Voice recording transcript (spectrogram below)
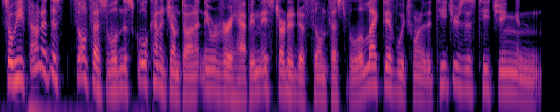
So he founded this film festival, and the school kind of jumped on it, and they were very happy. And they started a film festival elective, which one of the teachers is teaching, and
